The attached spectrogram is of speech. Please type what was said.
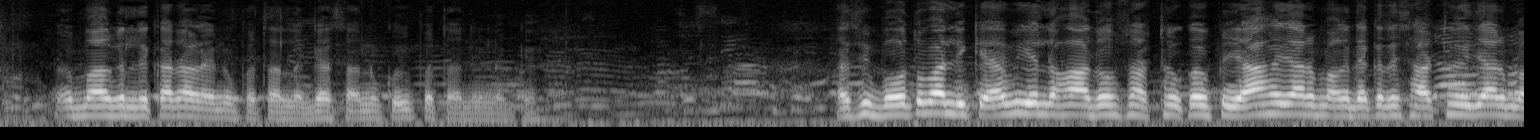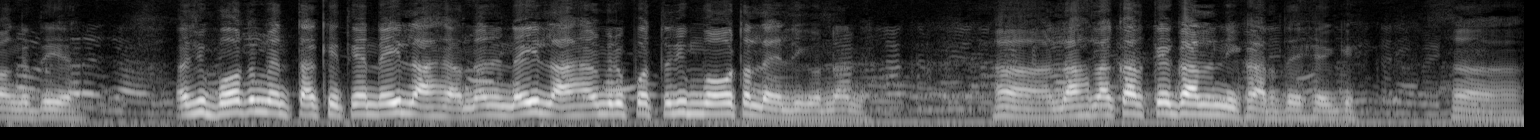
ਤੁਹਾਨੂੰ? ਮਗਰਲੇ ਘਰ ਵਾਲਿਆਂ ਨੂੰ ਪਤਾ ਲੱਗਿਆ ਸਾਨੂੰ ਕੋਈ ਪਤਾ ਨਹੀਂ ਲੱਗਿਆ। ਅਸੀਂ ਬਹੁਤ ਵਾਰੀ ਕਿਹਾ ਵੀ ਇਹ ਲਹਾ ਦੋ 60 ਕੋਈ 50000 ਮੰਗਦਾ ਕਦੇ 60000 ਮੰਗਦੇ ਆ। ਅਸੀਂ ਬਹੁਤ ਮਿਹਨਤਾਂ ਕੀਤੀਆਂ ਨਹੀਂ ਲਾਹਿਆ ਉਹਨਾਂ ਨੇ ਨਹੀਂ ਲਾਹਿਆ ਮੇਰੇ ਪੁੱਤ ਦੀ ਮੌਤ ਲੈ ਲਈ ਉਹਨਾਂ ਨੇ। ਹਾਂ ਲਾਹ ਲਾ ਕਰਕੇ ਗੱਲ ਨਹੀਂ ਕਰਦੇ ਹੈਗੇ। ਹਾਂ।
